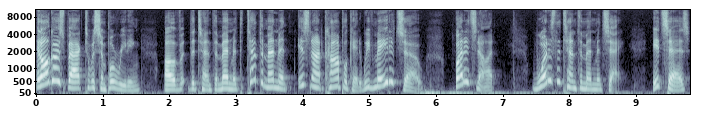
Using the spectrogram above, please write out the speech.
It all goes back to a simple reading of the 10th Amendment. The 10th Amendment is not complicated. We've made it so, but it's not. What does the 10th Amendment say? It says,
